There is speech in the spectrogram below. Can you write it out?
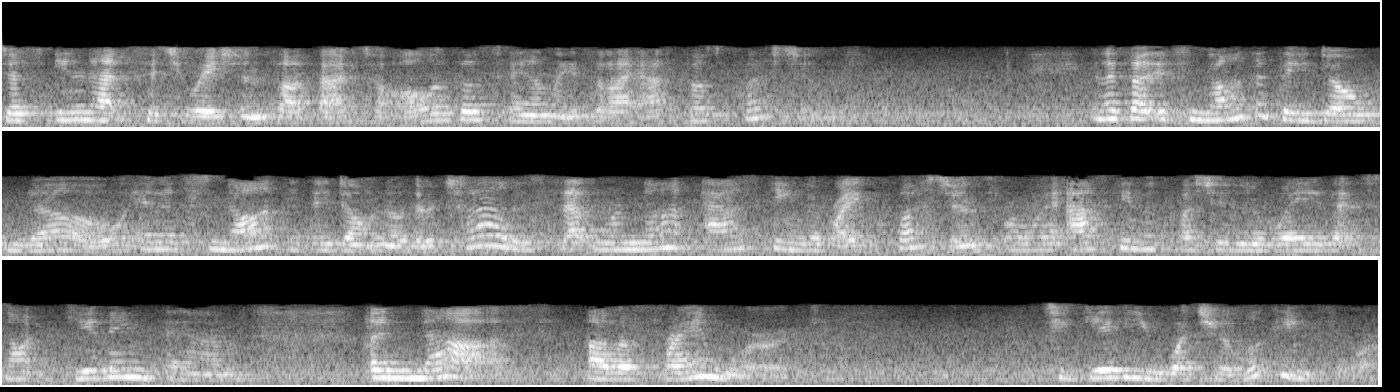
just in that situation, thought back to all of those families that I asked those questions. And I thought it's not that they don't know, and it's not that they don't know their child, it's that we're not asking the right questions, or we're asking the question in a way that's not giving them enough of a framework to give you what you're looking for.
